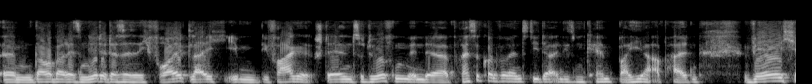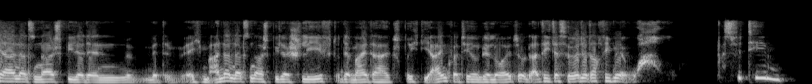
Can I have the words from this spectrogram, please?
ähm, darüber resonierte, dass er sich freut, gleich eben die Frage stellen zu dürfen in der Pressekonferenz, die da in diesem Camp bei hier abhalten, wer welcher Nationalspieler denn mit welchem anderen Nationalspieler schläft. Und er meinte halt, sprich die Einquartierung der Leute. Und als ich das hörte, dachte ich mir, wow, was für Themen.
